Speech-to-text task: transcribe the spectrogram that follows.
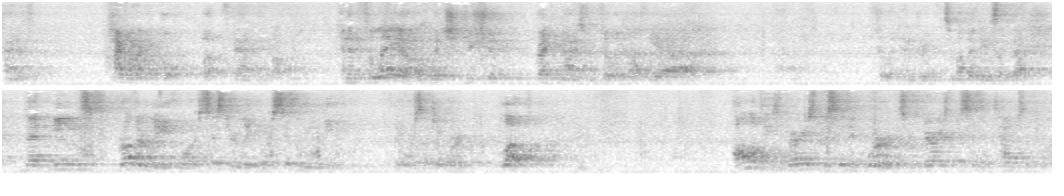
kind of hierarchical but family bond. And then phileo, which you should recognize from Philadelphia, philodendron, and some other things like that, that means brotherly or sisterly or siblingly, if there were such a word, love. All of these very specific words for very specific types of love.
